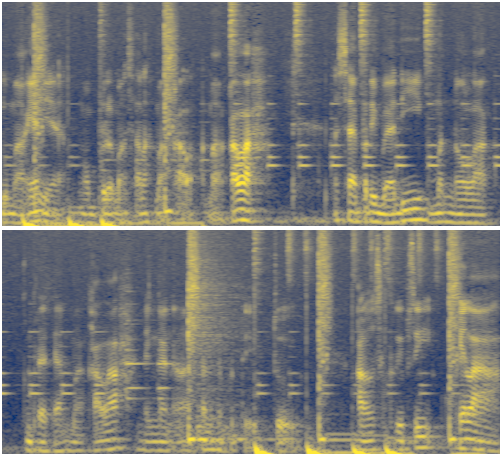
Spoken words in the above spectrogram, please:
Lumayan ya ngobrol masalah makalah makalah. Nah, saya pribadi menolak keberadaan makalah dengan alasan seperti itu. Kalau skripsi oke okay lah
